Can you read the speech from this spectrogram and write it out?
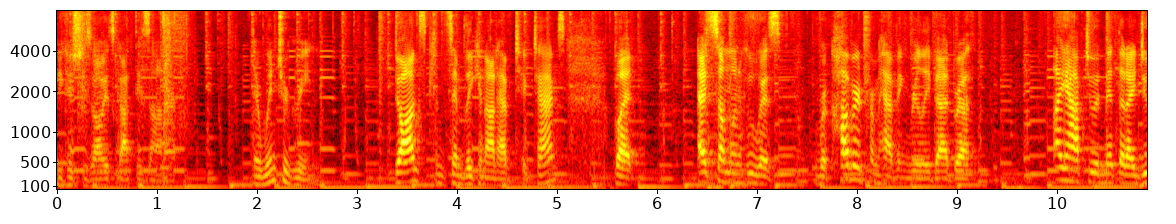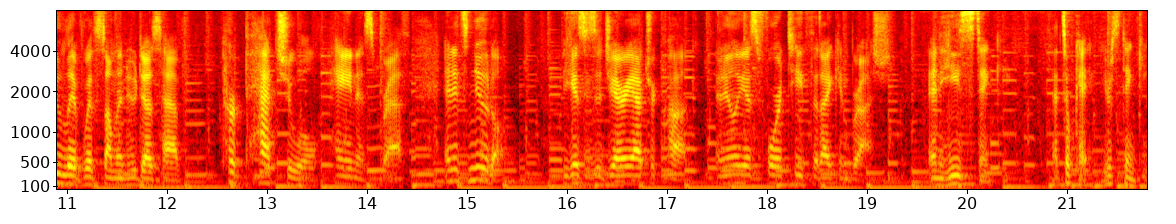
because she's always got these on her. They're wintergreen. Dogs can simply cannot have Tic Tacs, but as someone who has recovered from having really bad breath, I have to admit that I do live with someone who does have perpetual heinous breath, and it's Noodle, because he's a geriatric pug, and he only has four teeth that I can brush, and he's stinky. That's okay, you're stinky.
